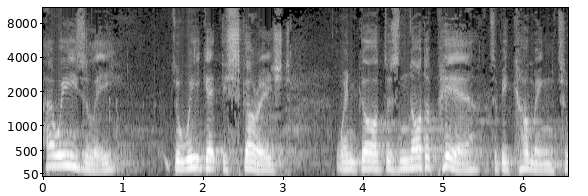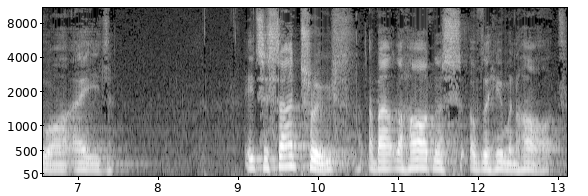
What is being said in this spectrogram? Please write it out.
How easily do we get discouraged when God does not appear to be coming to our aid? It's a sad truth about the hardness of the human heart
